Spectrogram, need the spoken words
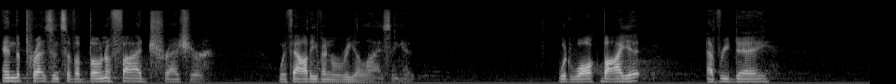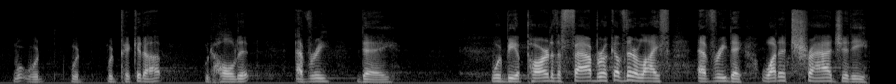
in the presence of a bona fide treasure without even realizing it. Would walk by it every day, would, would, would pick it up, would hold it every day, would be a part of the fabric of their life every day. What a tragedy,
